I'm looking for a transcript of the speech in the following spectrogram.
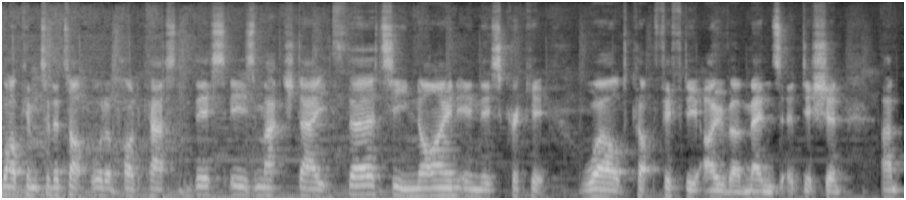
Welcome to the Top Order podcast. This is match day 39 in this Cricket World Cup 50 over men's edition. Um,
